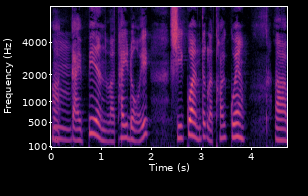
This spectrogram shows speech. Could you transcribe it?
À, ừ. cải biến là thay đổi sĩ quan tức là thói quen. À,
